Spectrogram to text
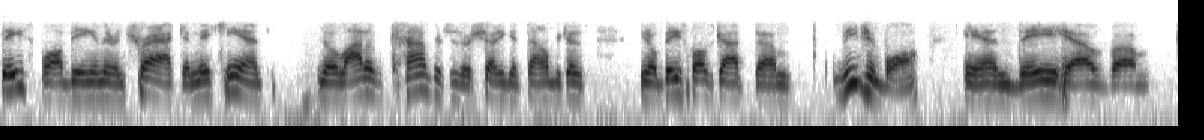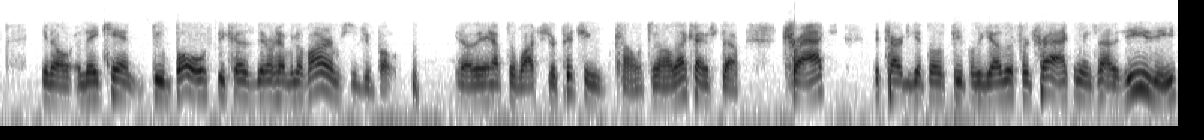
baseball being in there in track, and they can't, you know, a lot of conferences are shutting it down because, you know, baseball's got um, Legion ball, and they have, um, you know, they can't do both because they don't have enough arms to do both. You know, they have to watch their pitching counts and all that kind of stuff. Track, it's hard to get those people together for track. I mean, it's not as easy,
